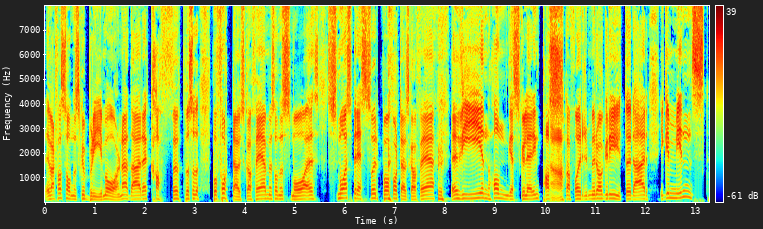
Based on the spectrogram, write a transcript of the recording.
i hvert fall sånn det skulle bli med årene. Det er uh, kaffe på, så, på fortauskafé med sånne små, eh, små espressoer på fortauskafé. eh, vin, håndgeskulering, pastaformer og gryter der. Ikke minst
